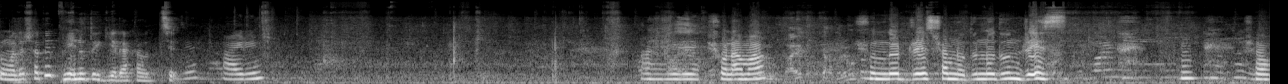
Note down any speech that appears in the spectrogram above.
তোমাদের সাথে ভেনুতে গিয়ে দেখা হচ্ছে। আইরিন। সোনামা, সুন্দর ড্রেস সব নতুন নতুন ড্রেস সব।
